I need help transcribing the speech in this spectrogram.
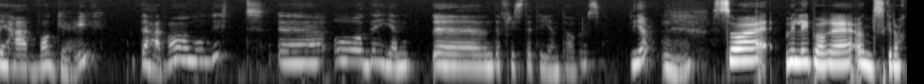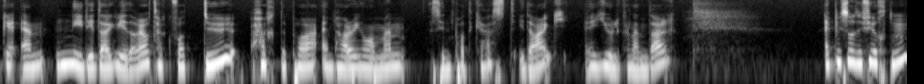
Det her var gøy. Det her var noe nytt. Eh, og det, eh, det frister til gjentakelse. Ja. Så vil jeg bare ønske dere en nydelig dag videre, og takk for at du hørte på Empowering Woman sin podkast i dag. eh, Julekalender. Episode 14.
